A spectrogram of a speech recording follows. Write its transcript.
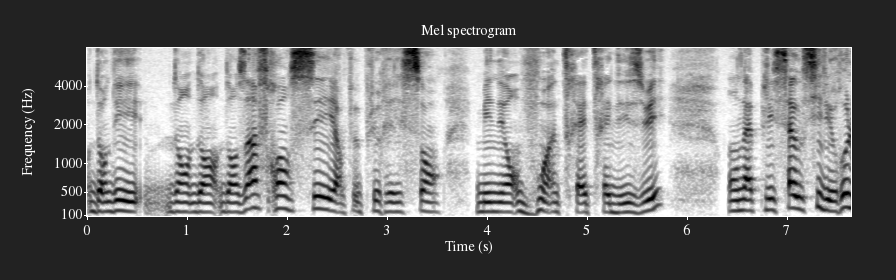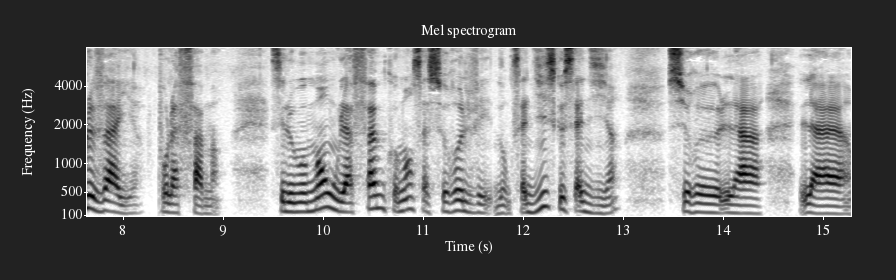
dans, un français un peu plus récent, mais néanmoins très, très désuet, on appelait ça aussi les relevailles pour la femme. C'est le moment où la femme commence à se relever. Donc ça dit ce que ça dit. Hein sur euh, la, la,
